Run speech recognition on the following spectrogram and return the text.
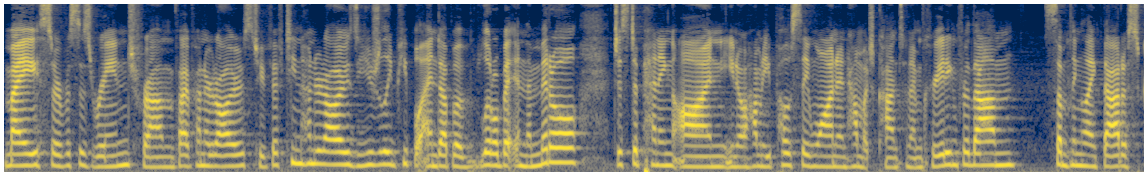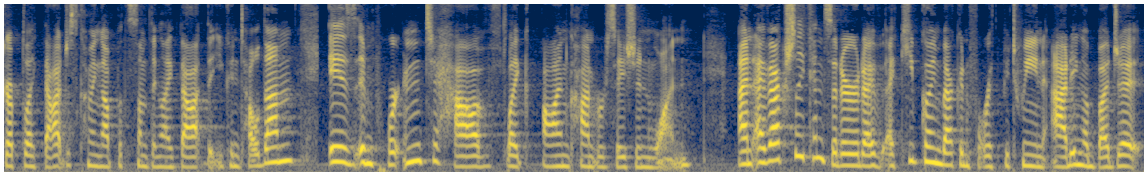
My services range from $500 to $1,500. Usually people end up a little bit in the middle, just depending on, you know, how many posts they want and how much content I'm creating for them. Something like that, a script like that, just coming up with something like that that you can tell them is important to have like on conversation one. And I've actually considered, I've, I keep going back and forth between adding a budget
